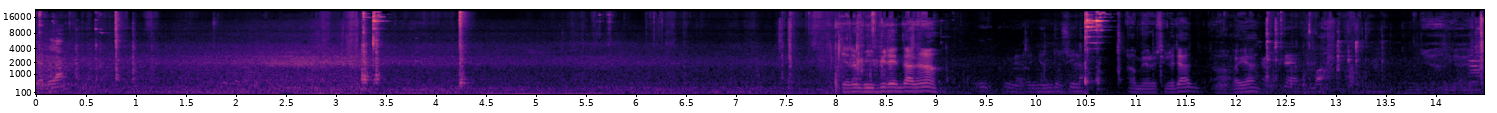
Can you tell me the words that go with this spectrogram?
Yan lang. Yan ang bibili na na. Meron yun doon sila. Ah, meron sila dyan. Okay yan. Pero ba? Yan guys.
